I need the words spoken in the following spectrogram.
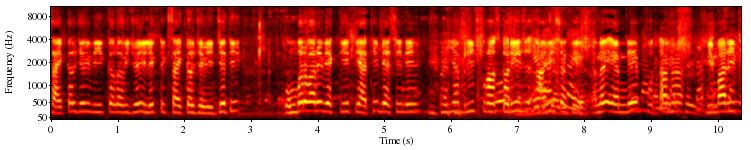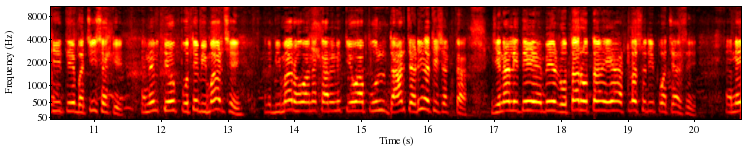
સાયકલ જેવી વ્હીકલ હોવી જોઈએ ઇલેક્ટ્રિક સાયકલ જેવી. જેથી ઉંમરવાળી વ્યક્તિ ત્યાંથી બેસીને અહીંયા બ્રિજ ક્રોસ કરી આવી શકે અને એમને પોતાના બીમારીથી તે બચી શકે. અને તેઓ પોતે બીમાર છે. અને બીમાર હોવાના કારણે તેઓ આ પુલ ધાર ચડી નથી શકતા. જેના લીધે અમે રોતા રોતા એ આટલા સુધી પહોંચ્યા છે. અને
